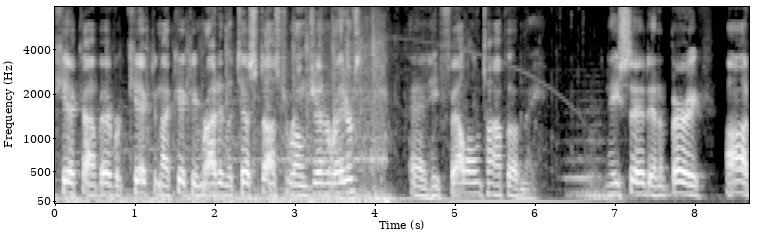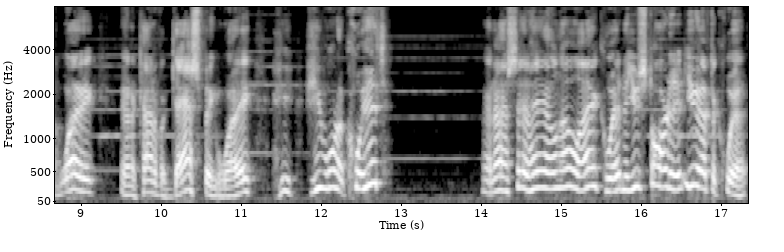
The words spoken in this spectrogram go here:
kick I've ever kicked, and I kicked him right in the testosterone generators, and he fell on top of me. He said in a very odd way, in a kind of a gasping way, You want to quit? And I said, Hell no, I ain't quitting. You started it, you have to quit.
